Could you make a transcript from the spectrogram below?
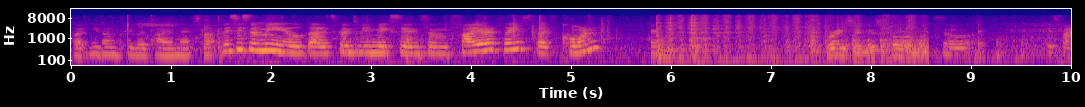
but you don't feel the tiredness. Uh, this is a meal that is going to be mixing some fire things like corn. grating is fun. So it's fine.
